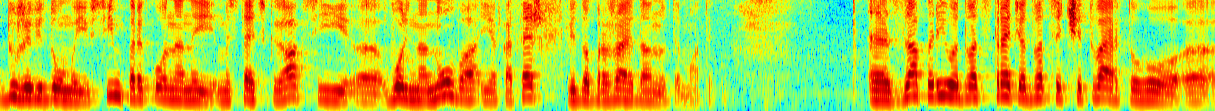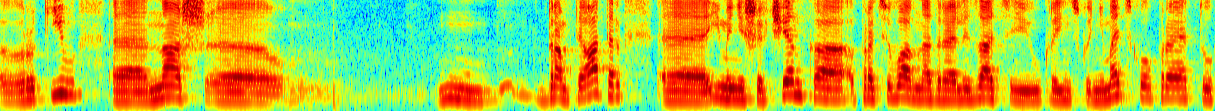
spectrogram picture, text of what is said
дуже відомої всім переконаний мистецької акції Вольна нова, яка теж відображає дану тематику. Е, За період 23-24 е, років е, наш драмтеатр імені Шевченка працював над реалізацією українсько-німецького проєкту,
